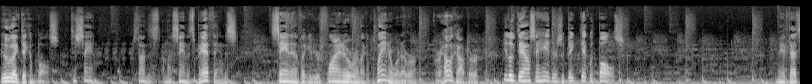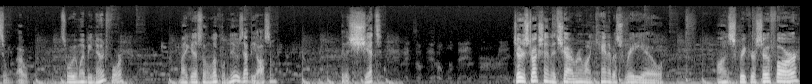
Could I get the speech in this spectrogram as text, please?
it looked like dick and balls. Just saying. It's not. I'm not saying it's a bad thing. I'm just saying that if, like if you're flying over in like a plane or whatever or a helicopter, you look down and say, "Hey, there's a big dick with balls." I mean, if that's uh, that's what we want to be known for, get us on the local news. That'd be awesome. The shit. Joe Destruction in the chat room on Cannabis Radio on Spreaker. So far,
